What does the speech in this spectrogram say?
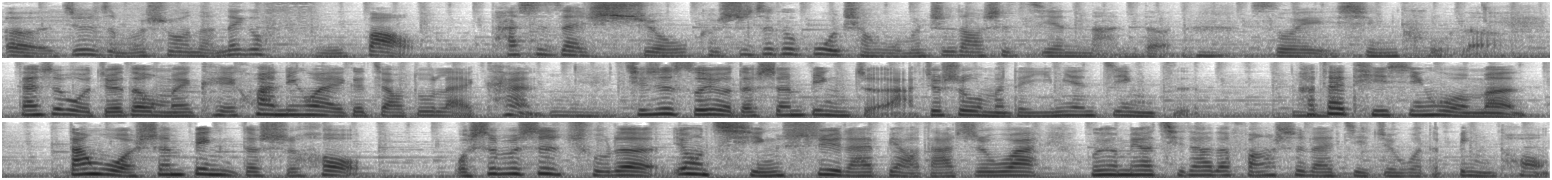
呃，就是怎么说呢？那个福报。他是在修，可是这个过程我们知道是艰难的，嗯、所以辛苦了。但是我觉得我们可以换另外一个角度来看，嗯，其实所有的生病者啊，就是我们的一面镜子，他在提醒我们，嗯、当我生病的时候，我是不是除了用情绪来表达之外，我有没有其他的方式来解决我的病痛？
